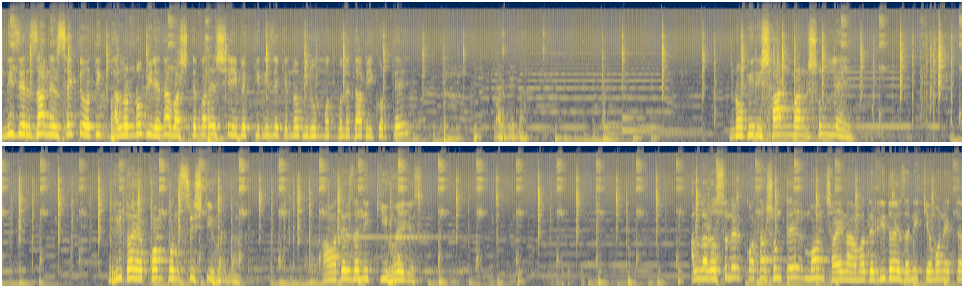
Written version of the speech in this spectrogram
নিজের জানের চাইতে অধিক ভালো নবীরে না বাসতে পারে, সেই ব্যক্তি নিজেকে নবীর উম্মত বলে দাবি করতে পারবে না। নবীর সম্মান শুনলে হৃদয়ে কম্পন সৃষ্টি হয় না। আমাদের জানি কি হয়ে গেছে। আল্লাহ রসুলের কথা শুনতে মন চায় না, আমাদের হৃদয়ে জানি কেমন একটা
